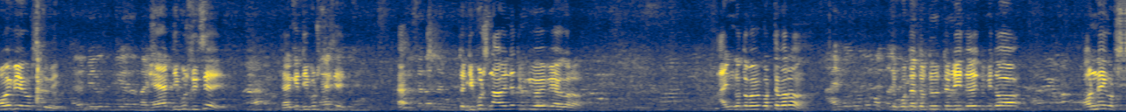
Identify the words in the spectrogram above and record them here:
কবে বিয়ে করছ তুমি? হ্যাঁ ডিভোর্স দিছে? হ্যাঁ। কি ডিভোর্স দিছে? হ্যাঁ তো ডিভোর্স না হইলে তুমি কীভাবে বিয়ে করো? আইনগতভাবে করতে পারো? তো করতে তো তুমি তুমি তুমি তো অন্যায় করছ।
